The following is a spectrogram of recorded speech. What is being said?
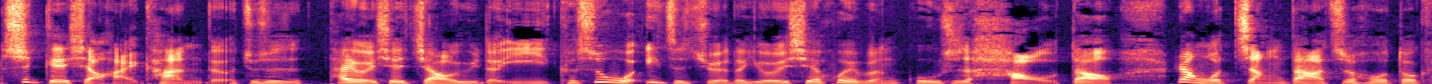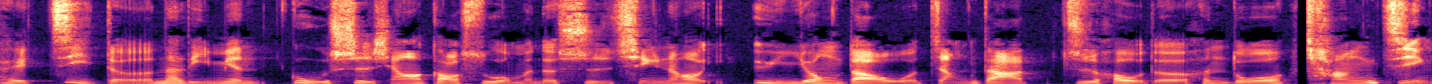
是给小孩看的，就是它有一些教育的意义。可是我一直觉得有一些绘本故事好到让我长大之后都可以记得那里面故事想要告诉我们的事情，然后运用到我长大之后的很多场景。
